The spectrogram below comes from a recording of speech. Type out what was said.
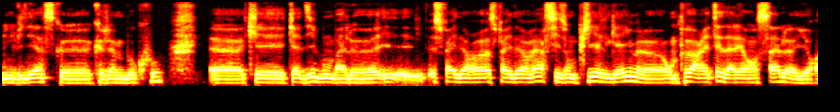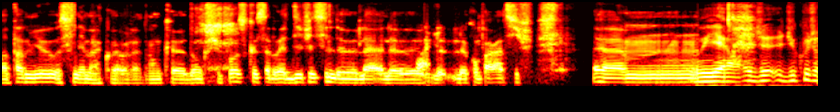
une vidéaste que, que j'aime beaucoup, euh, qui, qui, a dit bon bah le Spider Spider Verse, ils ont plié le game, on peut arrêter d'aller en salle, il y aura pas mieux au cinéma quoi. Voilà. Donc donc je suppose que ça doit être difficile de la, le, le, comparatif. Oui, alors du coup, je,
